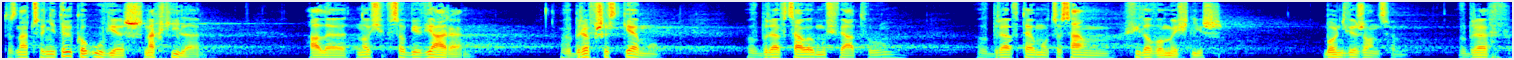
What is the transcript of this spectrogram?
To znaczy nie tylko uwierz na chwilę, ale noś w sobie wiarę, wbrew wszystkiemu, wbrew całemu światu, wbrew temu, co sam chwilowo myślisz. Bądź wierzącym, wbrew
